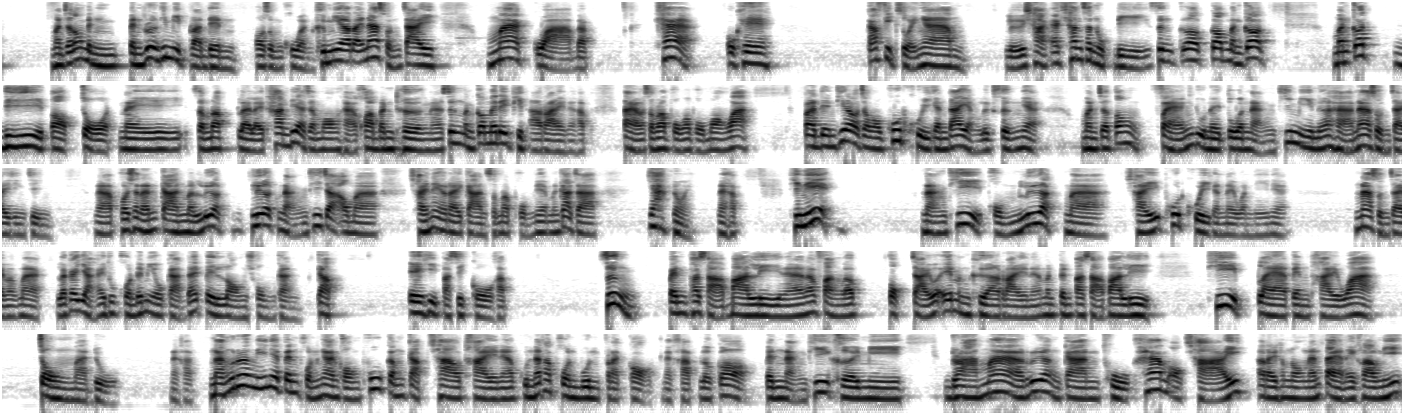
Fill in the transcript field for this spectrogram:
มันจะต้องเป็นเป็นเรื่องที่มีประเด็นพอสมควร คือมีอะไรน่าสนใจมากกว่าแบบแค่โอเค กราฟิกสวยงาม หรือฉากแอคชั่นสนุกดี ซึ่งก็ก็มันก็มันก็ ดีตอบโจทย์ในสำหรับหลาย ๆ ท่านที่อาจจะมองหาความบันเทิงนะซึ่งมันก็ไม่ได้ผิดอะไรนะครับ แต่สำหรับผมผมมองว่า ประเด็นที่เราจะมาพูดคุยกันได้อย่างลึกซึ้งเนี่ยมันจะต้องแฝงอยู่ในตัวหนังที่มีเนื้อหาน่าสนใจจริง ๆ นะครับเพราะฉะนั้นการมาเลือกเลือกหนังที่จะเอามาใช้ในรายการสำหรับผมเนี่ยมันก็จะยากหน่อยนะครับ ทีนี้หนังที่ผมเลือกมาใช้พูดคุยกันในวันนี้เนี่ย น่าสนใจมากๆ แล้วก็อยากให้ทุกคนได้มีโอกาสได้ไปลองชมกันกับเอฮิปัสิโกครับ ซึ่งเป็นภาษาบาลีนะถ้าฟังแล้วตกใจว่าเอ๊ะมันคืออะไรนะ มันเป็นภาษาบาลีที่แปลเป็นไทยว่าจงมาดูนะครับหนังเรื่องนี้เนี่ยเป็นผลงานของผู้กำกับชาวไทยนะครับคุณนัทพลบุญประกอบนะครับ แล้วก็เป็นหนังที่เคยมีดราม่าเรื่องการถูกห้ามออกฉายอะไรทำนองนั้นแต่ในคราวนี้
